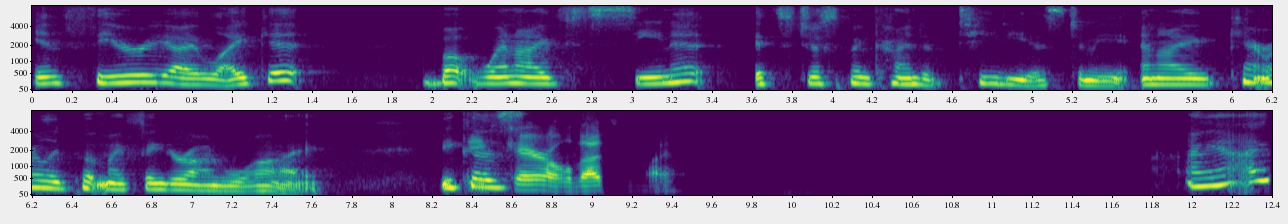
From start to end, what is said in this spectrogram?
in theory, I like it, but when I've seen it, it's just been kind of tedious to me, and I can't really put my finger on why. Because Steve Carell, that's why. I mean, I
